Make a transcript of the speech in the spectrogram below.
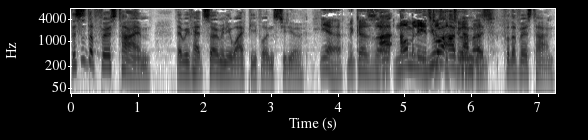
This is the first time that we've had so many white people in studio. Yeah, because uh, Uh, normally it's you just are the two of outnumbered us. for the first time.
